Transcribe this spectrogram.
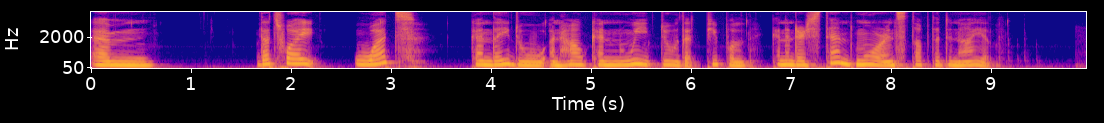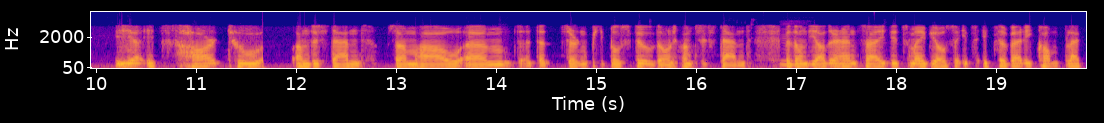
Um, that's why what can they do and how can we do that people can understand more and stop the denial? Yeah, it's hard to understand somehow um, th- that certain people still don't understand. Mm-hmm. But on the other hand side, it's maybe also it's it's a very complex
